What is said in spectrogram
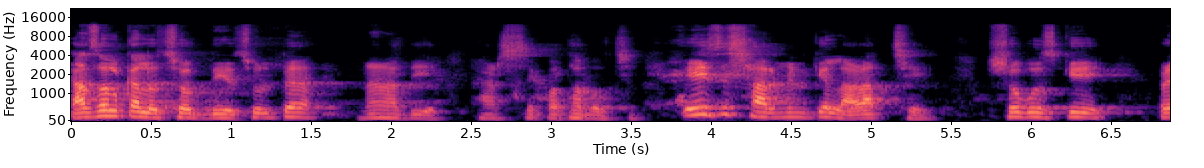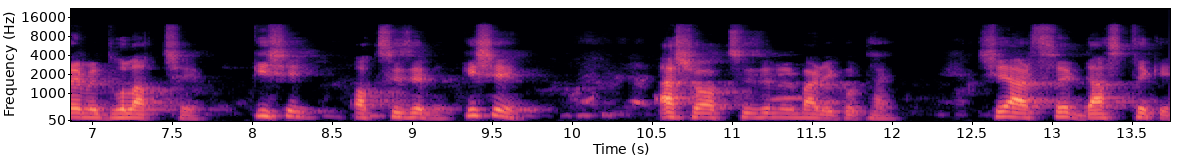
কাজল কালো চোখ দিয়ে চুলটা নানা দিয়ে হাসছে, কথা বলছে। এই যে শারমিনকে লাড়াচ্ছে, সবুজকে প্রেমে ধোলাচ্ছে, কিসে? অক্সিজেনে। কিসে? আসো, অক্সিজেনের বাড়ি কোথায়? সে আসছে গাছ থেকে।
